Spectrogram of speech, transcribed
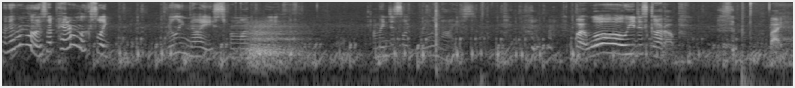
I never noticed. That pattern looks, like, really nice from underneath. I mean, just, like, really nice. but, whoa, he just got up. Bye.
